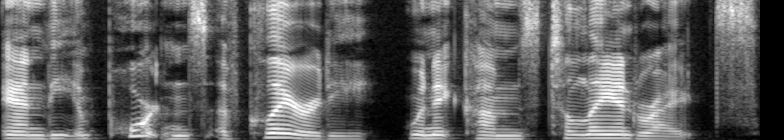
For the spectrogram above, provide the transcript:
and the importance of clarity when it comes to land rights.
